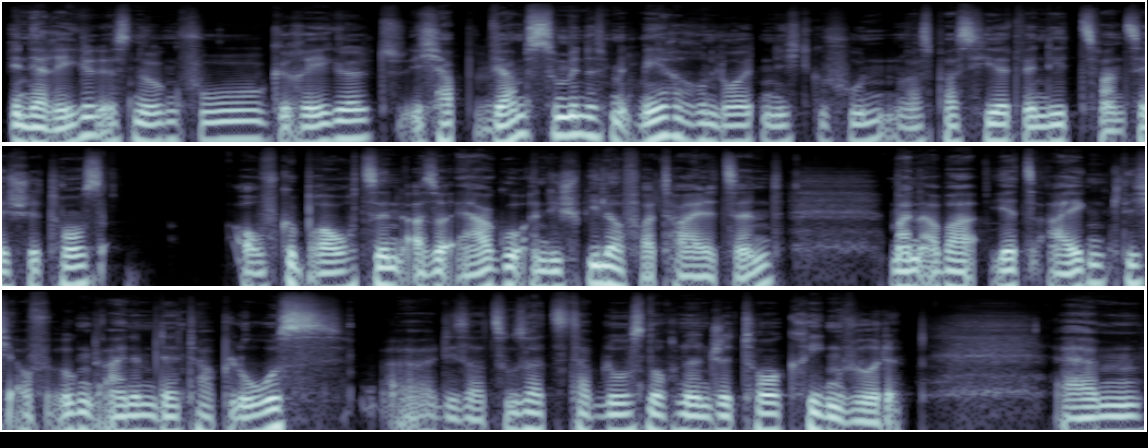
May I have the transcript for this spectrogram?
in der Regel ist nirgendwo geregelt. Ich hab, wir haben es zumindest mit mehreren Leuten nicht gefunden, was passiert, wenn die 20 Chetons aufgebraucht sind, also ergo an die Spieler verteilt sind. Man aber jetzt eigentlich auf irgendeinem der Tableaus, äh, dieser Zusatztableaus noch einen Jeton kriegen würde. Ähm,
